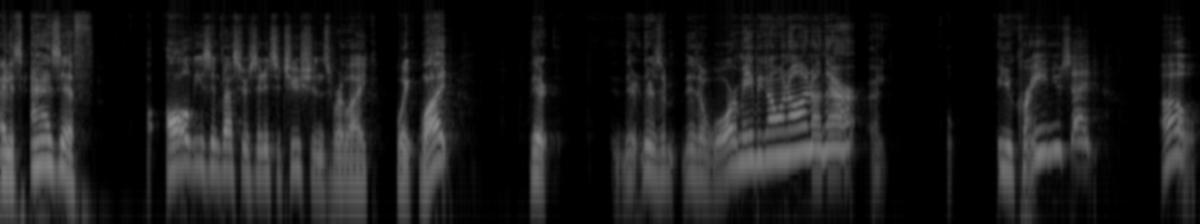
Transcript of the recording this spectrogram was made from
And it's as if all these investors and institutions were like, wait, what? There, there there's a there's a war maybe going on on there? Ukraine, you said? Oh,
